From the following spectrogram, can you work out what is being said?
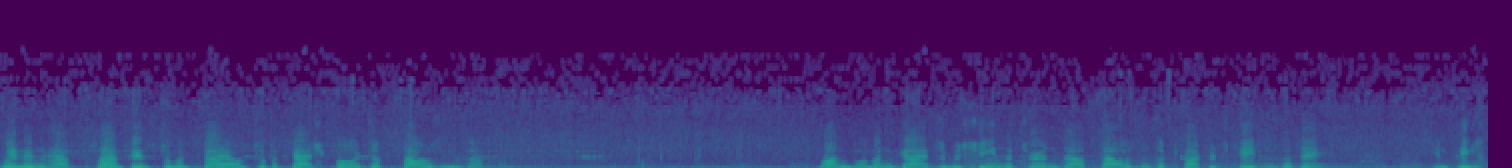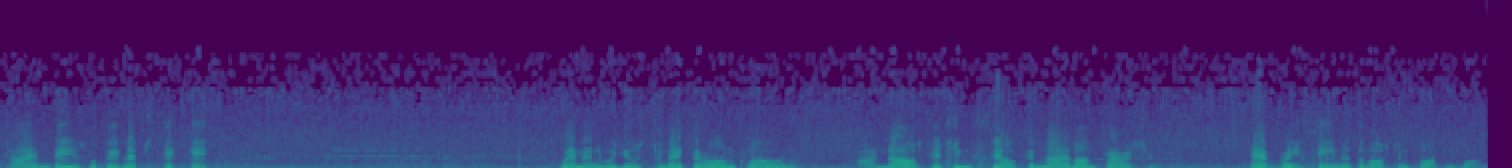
Women have clamped instrument dials to the dashboards of thousands of them. One woman guides a machine that turns out thousands of cartridge cases a day. In peacetime, these would be lipstick cases. Women who used to make their own clothes are now stitching silk and nylon parachutes. Every seam is the most important one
